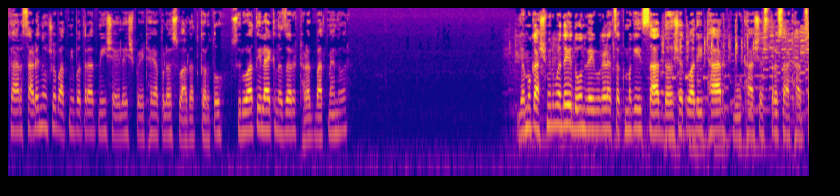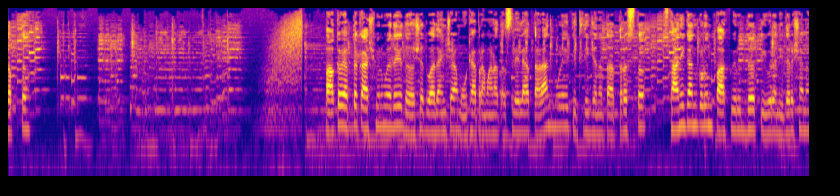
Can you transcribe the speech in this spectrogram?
नमस्कार साडेनऊच्या बातमीपत्रात मी शैलेश पेठे आपलं स्वागत करतो. सुरुवातीला एक नजर ठळक बातम्यांवर. जम्मू काश्मीरमध्ये दोन वेगवेगळ्या चकमकीत सात दहशतवादी ठार मोठा शस्त्रसाठा जप्त. पाकव्याप्त काश्मीरमध्ये दहशतवाद्यांच्या मोठ्या प्रमाणात असलेल्या तळांमुळे तिथली जनता त्रस्त स्थानिकांकडून पाकविरुद्ध तीव्र निदर्शनं.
